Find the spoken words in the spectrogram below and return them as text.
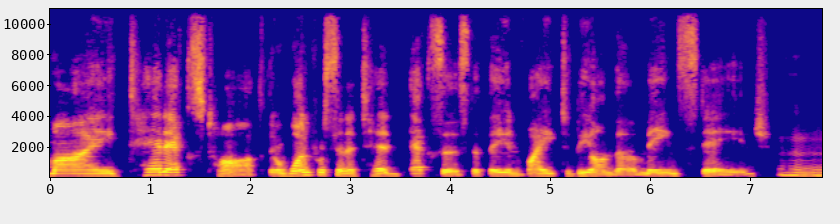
my TEDx talk, there are 1% of TEDx's that they invite to be on the main stage, mm-hmm.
